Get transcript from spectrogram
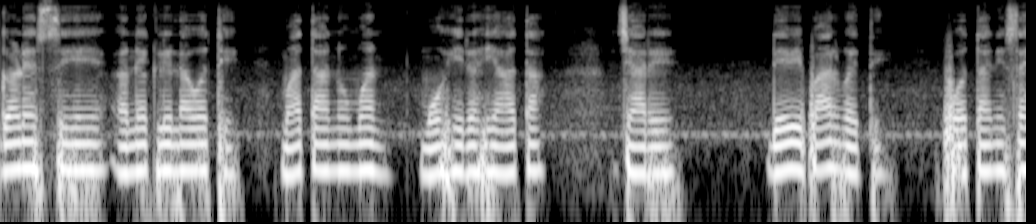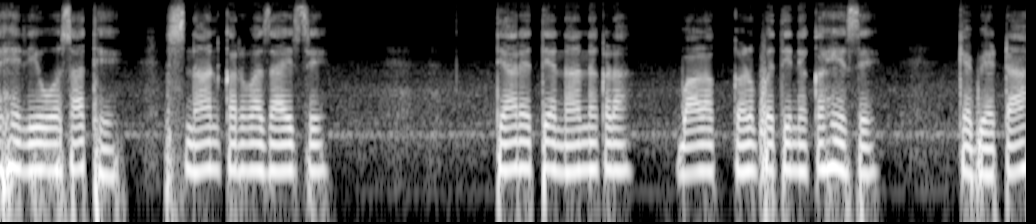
ગણેશજીએ અનેક લીલાઓથી માતાનું મન મોહી રહ્યા હતા. જ્યારે દેવી પાર્વતી પોતાની સહેલીઓ સાથે સ્નાન કરવા જાય છે, ત્યારે તે નાનકડા બાળક ગણપતિને કહે છે કે, બેટા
